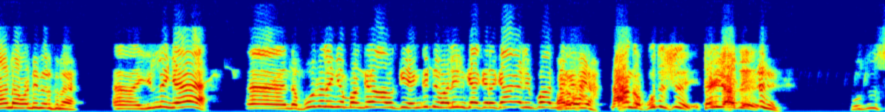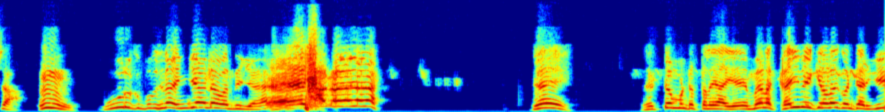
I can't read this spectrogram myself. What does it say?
ஏன்டா வண்டி நிறுத்தின? இல்லைங்க. இந்த பூதலிங்கம் பங்களாவுக்கு எங்கிட்டு வழின்னு கேக்குறதுக்காக நிப்பாட்டு நாங்க புதுசு தெரியாது. புதுசா? ஊருக்கு புதுசுனா இங்கேயாண்டா வந்தீங்க? ஏய். ரெட்டமண்ட தலையா என் மேல கை வைக்கிற அளவுக்கு வந்துட்டாரு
